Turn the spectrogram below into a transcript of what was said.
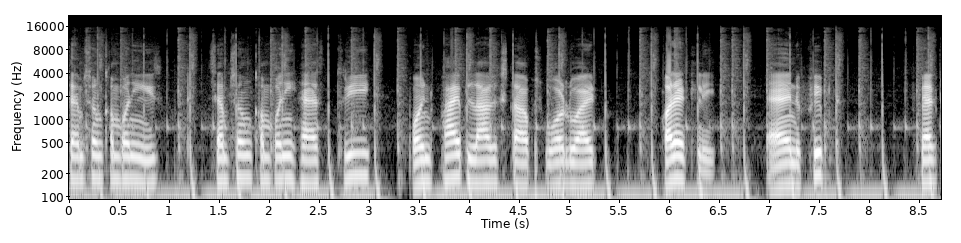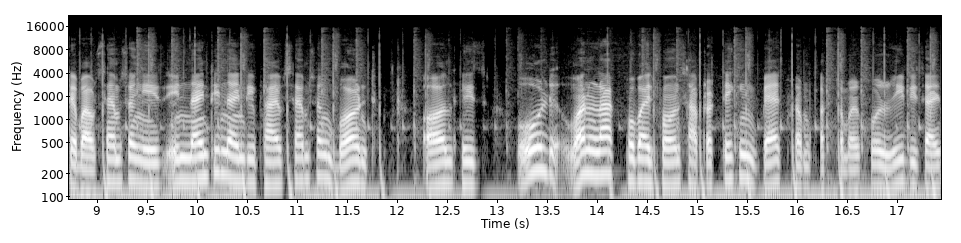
Samsung company is Samsung company has 3.5 lakh staff worldwide currently. And fifth fact about Samsung is in 1995 Samsung burnt all his old 1 lakh mobile phones after taking back from customer for redesign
